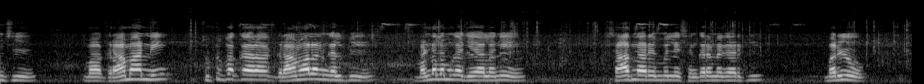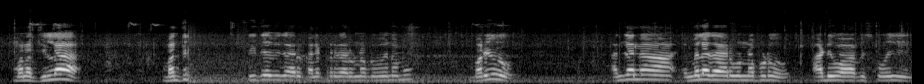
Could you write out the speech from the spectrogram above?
ఉంచి మా గ్రామాన్ని చుట్టుపక్కల గ్రామాలను కలిపి మండలంగా చేయాలని షాద్నార్ ఎమ్మెల్యే శంకరన్న గారికి మరియు మన జిల్లా మంత్రి శ్రీదేవి గారు కలెక్టర్ గారు ఉన్నప్పుడు పోయినాము. మరియు అంజన్న ఎమ్మెల్యే గారు ఉన్నప్పుడు ఆర్డీఓ ఆఫీస్కి పోయి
